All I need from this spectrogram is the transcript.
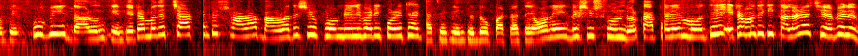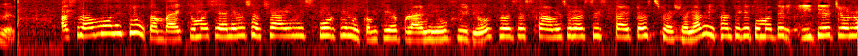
মধ্যে খুবই দারুণ কিন্তু। এটার মধ্যে চার কিন্তু সারা বাংলাদেশে হোম ডেলিভারি করে থাকে। কিন্তু দোপাটাতে অনেক বেশি সুন্দর। কাপড়ের মধ্যে এটার মধ্যে কি কালার আছে অ্যাভেলেবেল আসসালামু আলাইকুম, welcome back to my channel. Sunshine Sporting welcome to your brand new video first আমি চলে আসছি স্কাইটার্স ফ্যাশন এখান থেকে তোমাদের ঈদের জন্য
